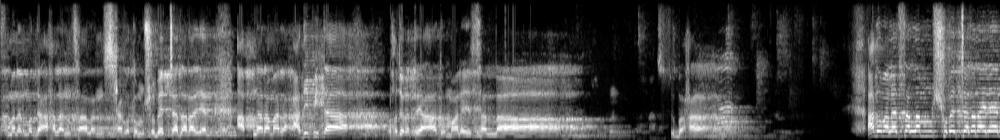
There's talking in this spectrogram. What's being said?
আসমানের মধ্যে আহলান সাহলান স্বাগতম, শুভেচ্ছা জানালেন আপনার আমার আদি পিতা হজরতে আদম আলাই সাল্লাম সুবাহান। আদম আলাই সাল্লাম শুভেচ্ছা জানাইলেন।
